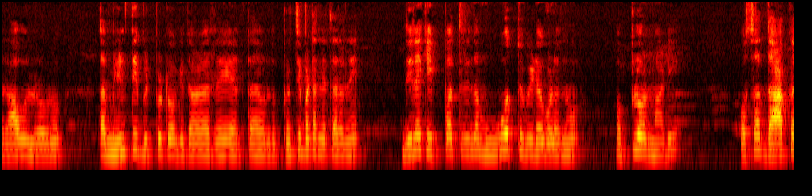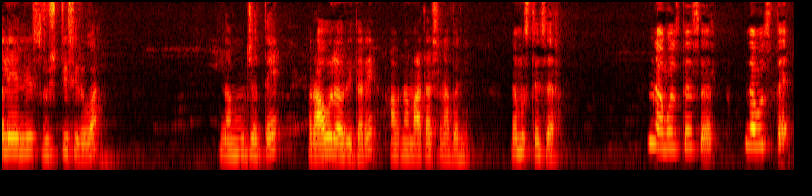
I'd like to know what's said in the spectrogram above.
ರಾಹುಲ್ರವರು ತಮ್ಮ ಹೆಂಡತಿ ಬಿಟ್ಬಿಟ್ಟು ಹೋಗಿದ್ದಾರೆ ಅಂತ ಒಂದು ಪ್ರತಿಭಟನೆ ಥರನೇ ದಿನಕ್ಕೆ ಇಪ್ಪತ್ತರಿಂದ ಮೂವತ್ತು ವೀಡಿಯೋಗಳನ್ನು ಅಪ್ಲೋಡ್ ಮಾಡಿ ಹೊಸ ದಾಖಲೆಯನ್ನೇ ಸೃಷ್ಟಿಸಿರುವ ನಮ್ಮ ಜೊತೆ ರಾಹುಲ್ ಅವರಿದ್ದಾರೆ ಅವ್ರನ್ನ ಮಾತಾಡ್ಸೋಣ ಬನ್ನಿ. ನಮಸ್ತೆ ಸರ್. ನಮಸ್ತೆ ಸರ್. ನಮಸ್ತೆ.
